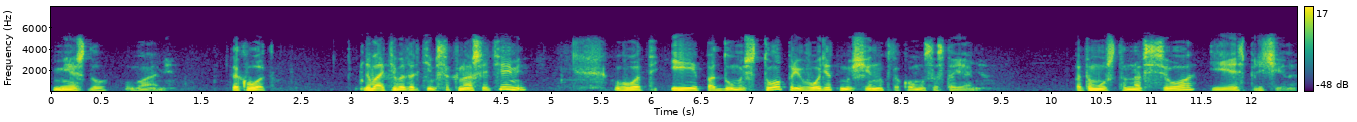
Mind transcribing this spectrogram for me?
между вами. Так вот, давайте возвратимся к нашей теме. Вот, и подумать, что приводит мужчину к такому состоянию. Потому что на все есть причина.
